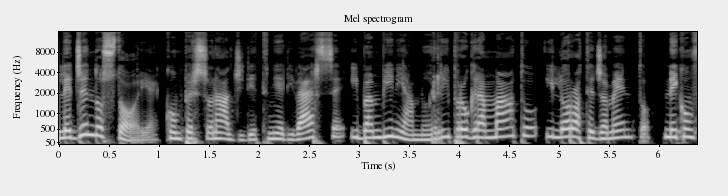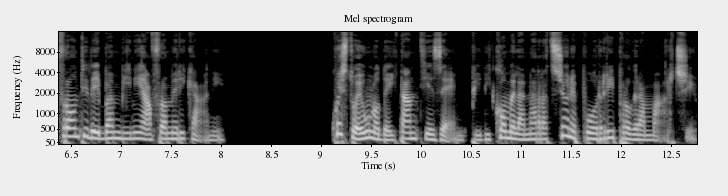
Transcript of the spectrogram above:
Leggendo storie con personaggi di etnie diverse, i bambini hanno riprogrammato il loro atteggiamento nei confronti dei bambini afroamericani. Questo è uno dei tanti esempi di come la narrazione può riprogrammarci.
